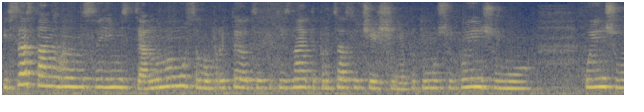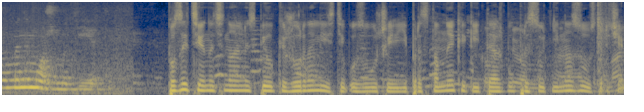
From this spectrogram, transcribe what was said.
і все стане воно на свої місця. Ну ми мусимо пройти оцей такий, знаєте, процес очищення, тому що по-іншому, по-іншому ми не можемо діяти. Позицію національної спілки журналістів озвучує її представник, який теж був присутній на зустрічі.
